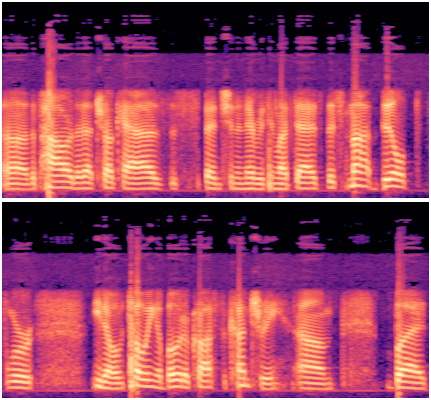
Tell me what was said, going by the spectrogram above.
uh, the power that that truck has, the suspension, and everything like that. It's, it's not built for you know towing a boat across the country, um, but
